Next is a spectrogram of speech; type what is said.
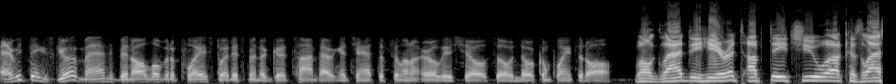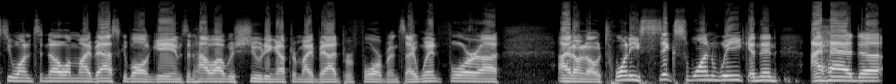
Everything's good, man. Been all over the place, but it's been a good time having a chance to fill in an earlier show, so no complaints at all. Well, glad to hear it. Update you because uh, last you wanted to know on my basketball games and how I was shooting after my bad performance. I went for. Uh, I don't know, 26 one week, and then I had uh,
